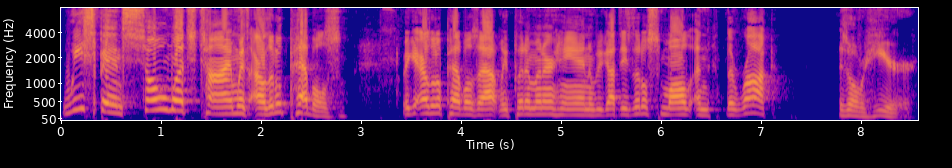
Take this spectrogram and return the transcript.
We spend so much time with our little pebbles. We get our little pebbles out, and we put them in our hand, and we got these little small, and the rock is over here.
